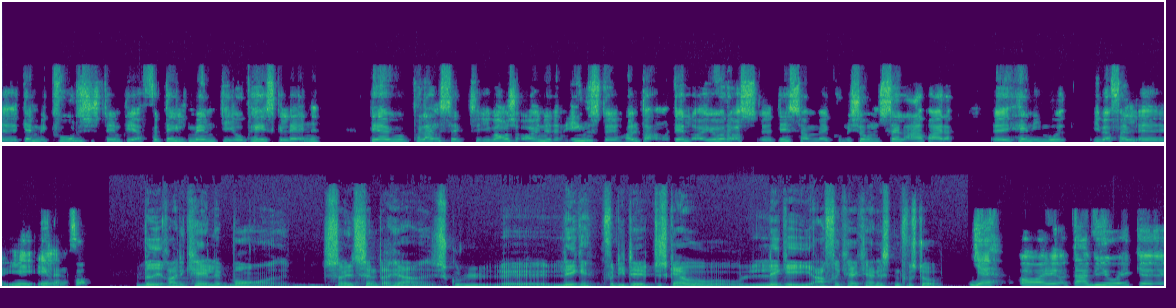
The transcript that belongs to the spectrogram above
øh, gennem et kvotesystem bliver fordelt mellem de europæiske lande. Det er jo på lang sigt i vores øjne den eneste holdbare model, og i øvrigt også øh, det, som kommissionen selv arbejder hen imod, i hvert fald i en eller anden form. Ved I radikale, hvor sådan et center her skulle øh, ligge? Fordi det, det skal jo ligge i Afrika, kan jeg næsten forstå. Ja, og, øh, og der er vi jo ikke øh,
